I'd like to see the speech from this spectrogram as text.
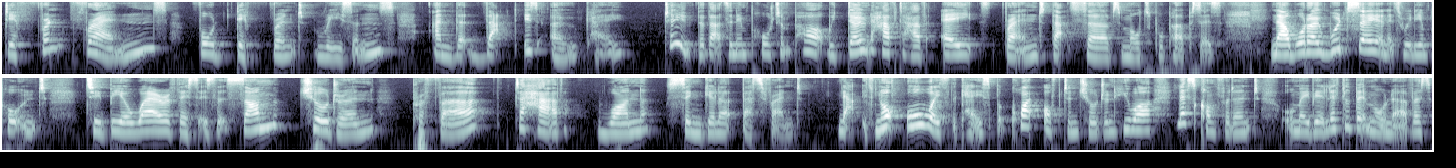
different friends for different reasons and that that is okay too that that's an important part. We don't have to have a friend that serves multiple purposes. Now what i would say and it's really important to be aware of this is that some children prefer to have one singular best friend. Now, it's not always the case, but quite often children who are less confident or maybe a little bit more nervous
